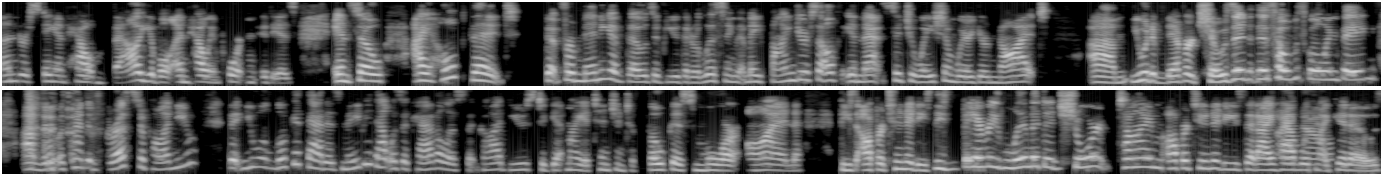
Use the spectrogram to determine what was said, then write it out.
understand how valuable and how important it is. And so I hope that that for many of those of you that are listening that may find yourself in that situation where you're not um, you would have never chosen this homeschooling thing, um, but it was kind of thrust upon you, that you will look at that as maybe that was a catalyst that God used to get my attention to focus more on these opportunities, these very limited short time opportunities that I I have with my kiddos.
